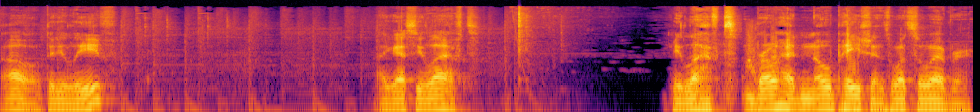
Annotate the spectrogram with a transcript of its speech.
Oh, did he leave? I guess he left. He left. Bro had no patience whatsoever.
